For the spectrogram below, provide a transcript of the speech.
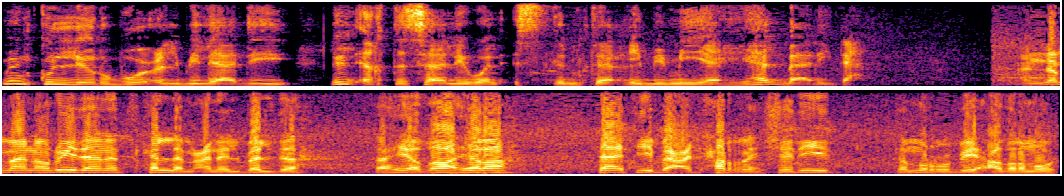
من كل ربوع البلاد للاغتسال والاستمتاع بمياهها الباردة. عندما نريد أن نتكلم عن البلدة فهي ظاهرة تأتي بعد حر شديد تمر به حضرموت.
